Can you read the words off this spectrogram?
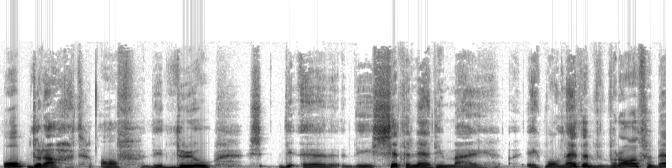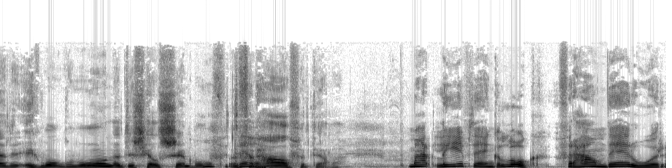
opdracht of die druw, die, uh, die zit er net in mij. Ik wil net een brood verbeteren, ik wil gewoon, het is heel simpel, een verhaal vertellen. Maar leefde en gelok, verhaal daarover,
